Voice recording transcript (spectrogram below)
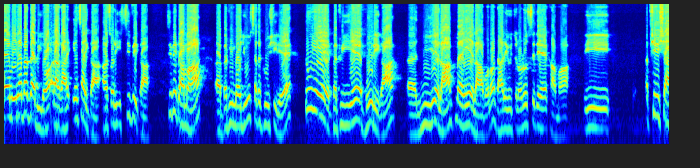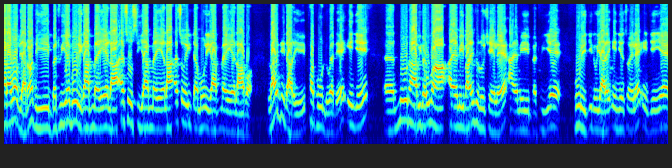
IMA နဲ့ပတ်သက်ပြီးတော့အဲ့ဒါက insight က sorry civic က civic ကမှာ battery module 7ခုရှိတယ်သူ့ရဲ့ battery ရဲ့ဘိုးတွေကအဲညီရဲ့လားမှန်ရဲ့လားပေါ့နော်ဒါတွေကိုကျွန်တော်တို့စစ်တဲ့အခါမှာဒီအဖြေရှာတာပေါ့ဗျာနော်ဒီ battery ရဲ့ဘိုးတွေကမှန်ရဲ့လား SOC ကမှန်ရဲ့လား SOE တန်ဖိုးတွေကမှန်ရဲ့လားပေါ့ live data တွေဖတ်ဖို့လိုအပ်တယ် engine အဲနှိုးထားပြီးတော့ဥပမာ IMA ဘိုင်းဆိုလို့ရှိရင်လည်း IMA battery ရဲ့ဘိုးတွေကြည့်လို့ရတယ် engine ဆိုရင်လည်း engine ရဲ့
